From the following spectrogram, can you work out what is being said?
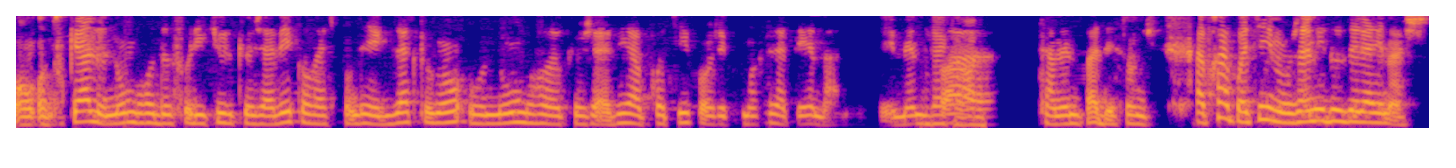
en, tout cas, le nombre de follicules que j'avais correspondait exactement au nombre que j'avais à Poitiers quand j'ai commencé la PMA. Et même pas, ça n'a même pas descendu. Après, à Poitiers, ils m'ont jamais dosé la MH.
